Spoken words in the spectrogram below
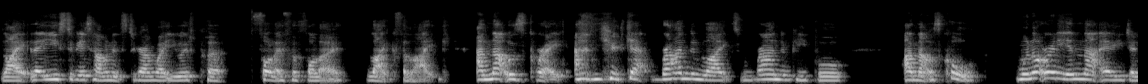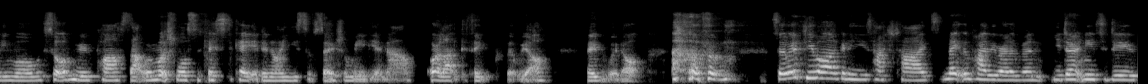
Like there used to be a time on Instagram where you would put follow for follow, like for like, and that was great. And you'd get random likes from random people, and that was cool. We're not really in that age anymore. We've sort of moved past that. We're much more sophisticated in our use of social media now, or I like to think that we are. Maybe we're not. Um, so if you are going to use hashtags, make them highly relevant. You don't need to do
